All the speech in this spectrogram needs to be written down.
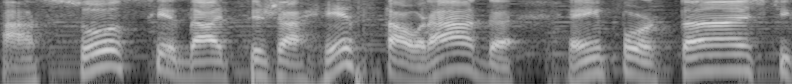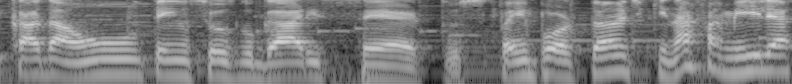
a sociedade seja restaurada. É importante que cada um tenha os seus lugares certos. É importante que na família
